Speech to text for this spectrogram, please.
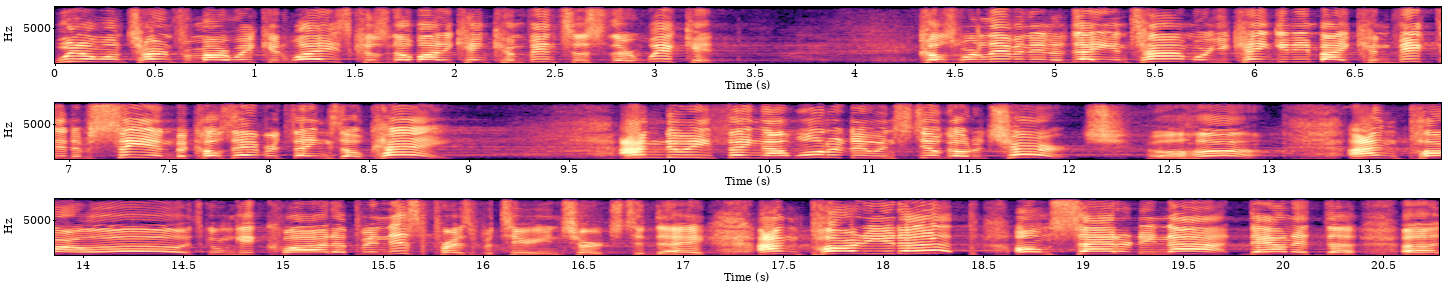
We don't want to turn from our wicked ways because nobody can convince us they're wicked. Because we're living in a day and time where you can't get anybody convicted of sin because everything's okay. I can do anything I want to do and still go to church. Uh huh. I can par. Oh, it's to get quiet up in this Presbyterian church today. I can party it up on Saturday night down at the. Uh,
